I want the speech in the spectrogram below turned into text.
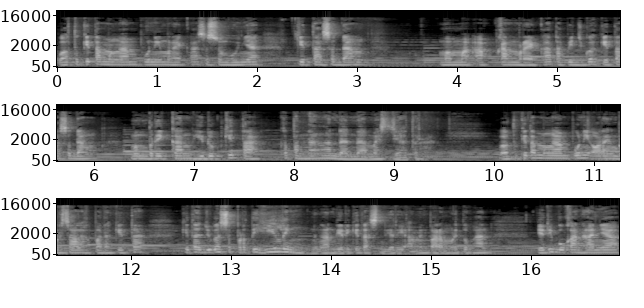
Waktu kita mengampuni mereka, sesungguhnya kita sedang memaafkan mereka, tapi juga kita sedang memberikan hidup kita ketenangan dan damai sejahtera. Waktu kita mengampuni orang yang bersalah kepada kita, kita juga seperti healing dengan diri kita sendiri. Amin, para murid Tuhan. Jadi bukan hanya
